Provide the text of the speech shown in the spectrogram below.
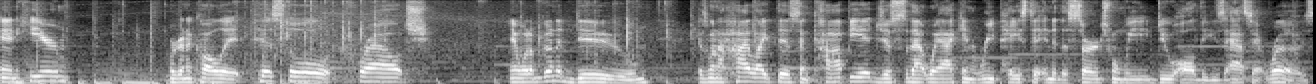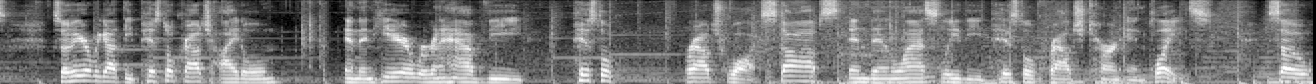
And here we're gonna call it pistol crouch. And what I'm gonna do is gonna highlight this and copy it just so that way I can repaste it into the search when we do all these asset rows. So here we got the pistol crouch idle. And then here we're gonna have the pistol crouch walk stops. And then lastly, the pistol crouch turn in place. So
